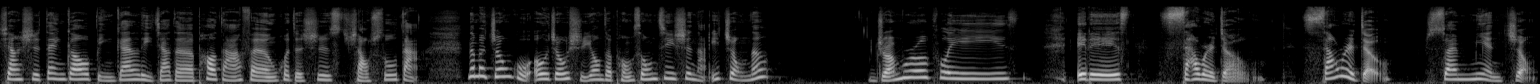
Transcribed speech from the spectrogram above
像是蛋糕、饼干里加的泡打粉或者是小苏打。那么中古欧洲使用的蓬松剂是哪一种呢？Drum roll, please. It is sourdough. Sourdough，酸面种。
